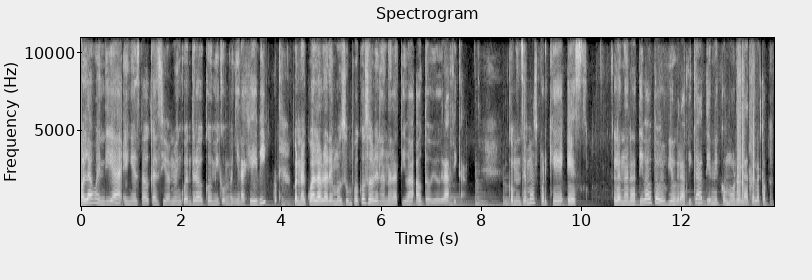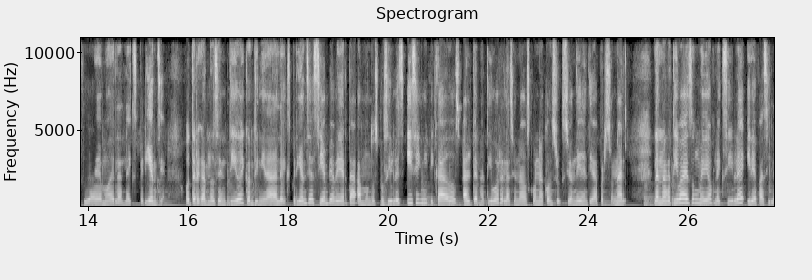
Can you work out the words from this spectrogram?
Hola, buen día. En esta ocasión me encuentro con mi compañera Heidi, con la cual hablaremos un poco sobre la narrativa autobiográfica. Comencemos por qué es. La narrativa autobiográfica tiene como relato la capacidad de modelar la experiencia, otorgando sentido y continuidad a la experiencia siempre abierta a mundos posibles y significados alternativos relacionados con la construcción de identidad personal. La narrativa es un medio flexible y de fácil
